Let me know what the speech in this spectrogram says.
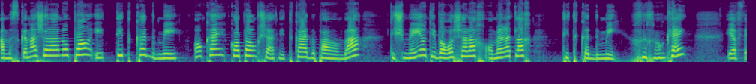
המסקנה שלנו פה היא תתקדמי, אוקיי? כל פעם כשאת נתקעת בפעם הבאה, תשמעי אותי בראש שלך, אומרת לך, תתקדמי, אוקיי? יפה.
